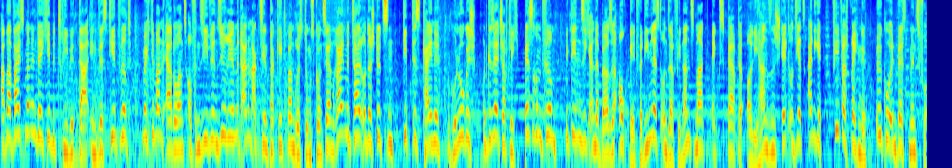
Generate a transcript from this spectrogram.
Aber weiß man, in welche Betriebe da investiert wird? Möchte man Erdogans Offensive in Syrien mit einem Aktienpaket beim Rüstungskonzern Rheinmetall unterstützen? Gibt es keine ökologisch und gesellschaftlich besseren Firmen, mit denen sich an der Börse auch Geld verdienen lässt? Unser Finanzmarktexperte Olli Hansen stellt uns jetzt einige vielversprechende Öko-Investments vor.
